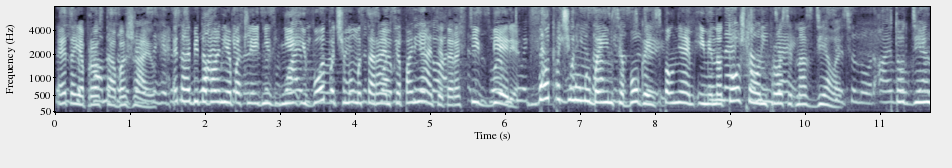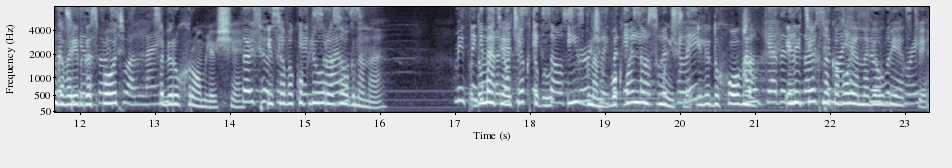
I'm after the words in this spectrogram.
Это я просто обожаю. Это обетование последних дней, и вот почему мы стараемся понять это, расти в вере. Вот почему мы боимся Бога и исполняем именно то, что Он просит нас делать. В тот день, говорит Господь, соберу хромлющее и совокуплю разогнанное. Думайте о тех, кто был изгнан в буквальном смысле, или духовно, или тех, на кого я навел бедствие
